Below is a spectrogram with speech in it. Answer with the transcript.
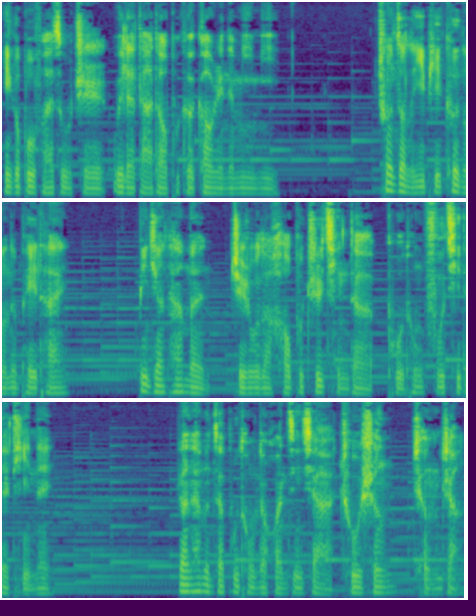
一个不法组织为了达到不可告人的秘密，创造了一批克隆的胚胎，并将它们植入了毫不知情的普通夫妻的体内，让他们在不同的环境下出生成长。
